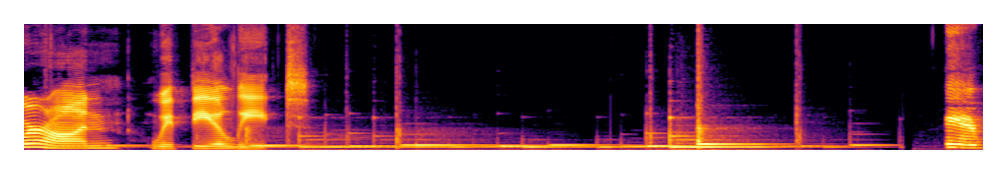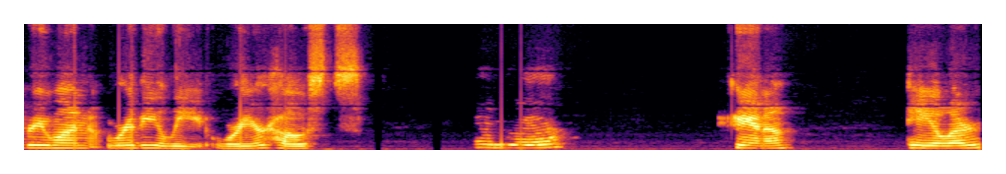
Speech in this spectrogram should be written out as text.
are on with the elite. Hey everyone, we're the elite. We're your hosts, Andrea, Hannah, Taylor,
